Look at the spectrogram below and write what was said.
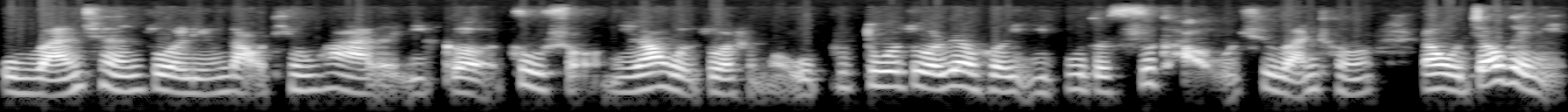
我完全做领导听话的一个助手。你让我做什么，我不多做任何一步的思考，我去完成，然后我交给你，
